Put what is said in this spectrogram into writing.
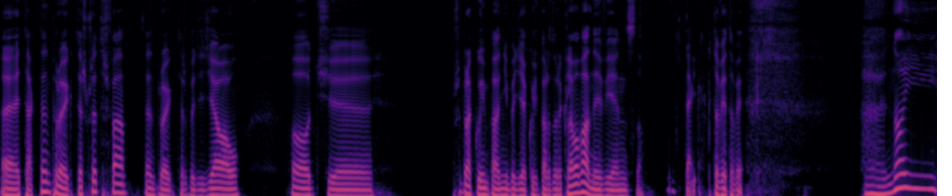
E, tak, ten projekt też przetrwa, ten projekt też będzie działał, choć e, przy braku impa nie będzie jakoś bardzo reklamowany, więc no, Tak. kto wie, to wie. No i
